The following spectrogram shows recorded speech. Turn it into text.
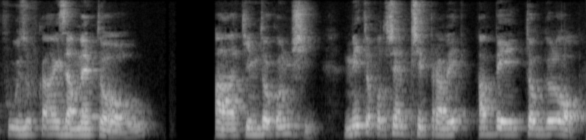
v úzovkách zametou a tím to končí. My to potřebujeme připravit, aby to bylo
